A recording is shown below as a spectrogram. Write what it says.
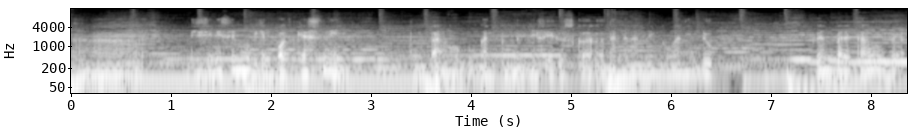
Uh, Di sini saya mau bikin podcast nih Tentang hubungan pandemi virus corona dengan lingkungan hidup. Kalian pada tahu gak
